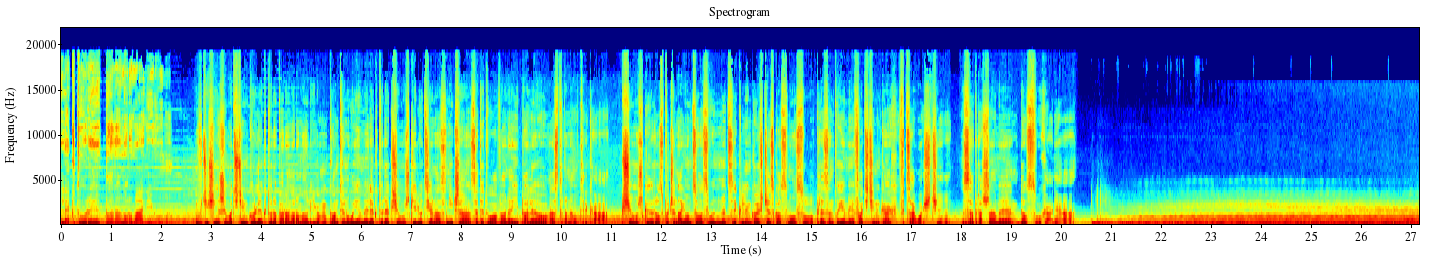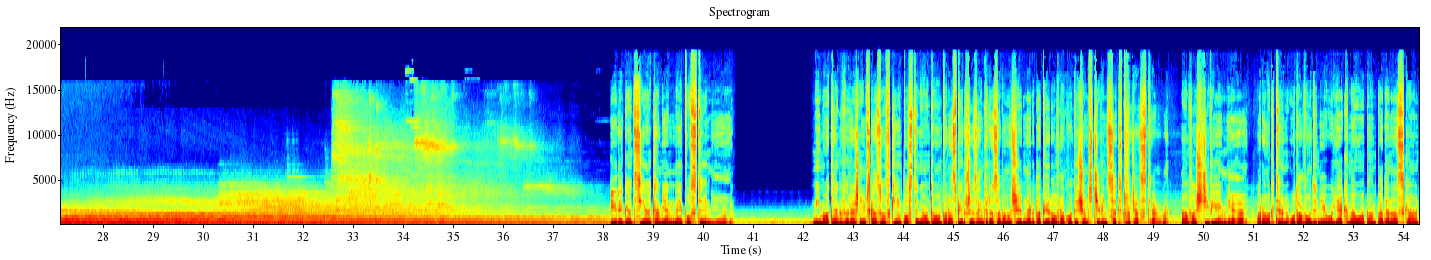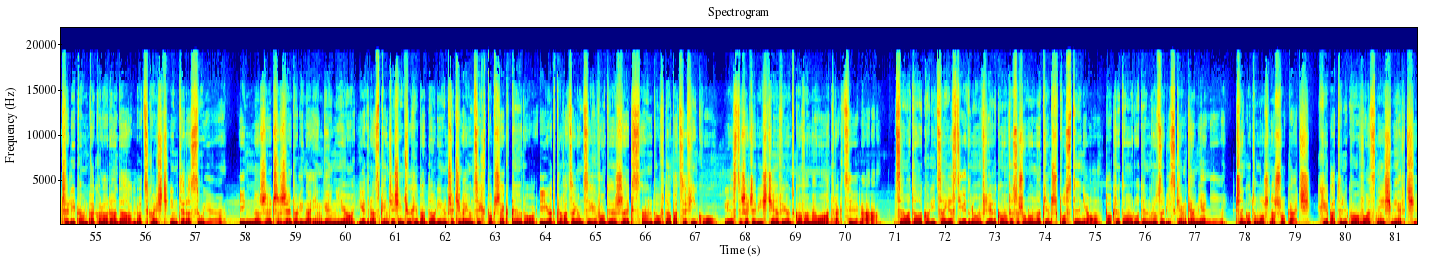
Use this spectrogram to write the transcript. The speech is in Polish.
Lektury Paranormalium. W dzisiejszym odcinku Lektur Paranormalium kontynuujemy lekturę książki Lucjana Znicza zatytułowanej Paleoastronautyka. Książkę rozpoczynającą słynny cykl Goście z kosmosu prezentujemy w odcinkach w całości. Zapraszamy do słuchania. Irygacja kamiennej pustyni. Mimo tak wyraźnej wskazówki, pustynią tą po raz pierwszy zainteresowano się jednak dopiero w roku 1920. A właściwie nie. Rok ten udowodnił, jak mało Pampa de Nazca, czyli Pampa Colorada, ludzkość interesuje. Inna rzecz, że Dolina Ingenio, jedna z pięćdziesięciu chyba dolin przecinających w poprzek Peru i odprowadzających wody rzek z Andów do Pacyfiku, jest rzeczywiście wyjątkowo mało atrakcyjna. Cała ta okolica jest jedną wielką wysuszoną na pieprz pustynią, pokrytą rudym gruzowiskiem kamieni. Czego tu można szukać? Chyba tylko własnej śmierci.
